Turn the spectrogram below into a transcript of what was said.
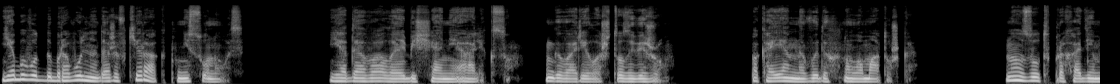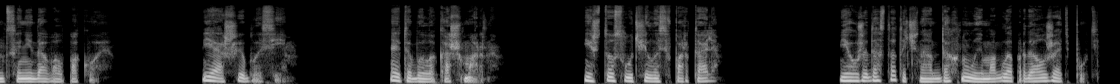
Я бы вот добровольно даже в Керакт не сунулась. Я давала обещание Алексу, говорила, что завяжу. Покаянно выдохнула матушка. Но зуд проходимца не давал покоя. Я ошиблась им. Это было кошмарно. И что случилось в портале? Я уже достаточно отдохнула и могла продолжать путь.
